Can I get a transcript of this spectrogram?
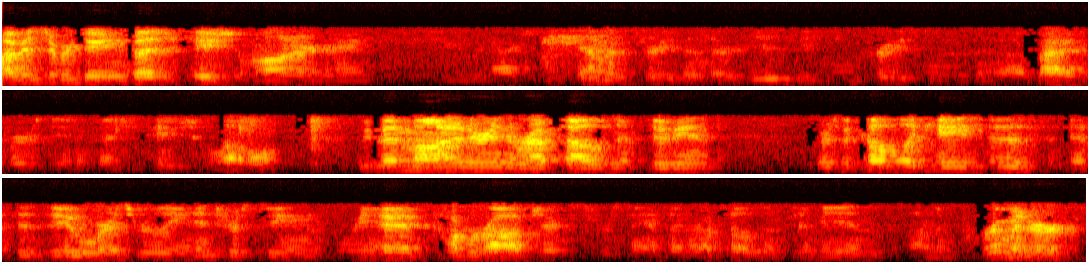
Obviously, we're doing vegetation monitoring to actually demonstrate that there is the increase in uh, biodiversity and vegetation level. We've been monitoring the reptiles and amphibians. There's a couple of cases at the zoo where it's really interesting. We had cover objects for sampling reptiles and amphibians on the perimeter,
